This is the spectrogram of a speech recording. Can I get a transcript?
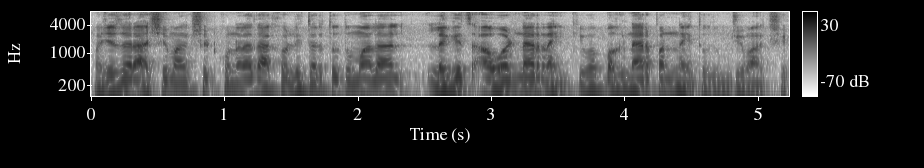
म्हणजे जर अशी मार्कशीट कुणाला दाखवली तर तो तुम्हाला लगेच आवडणार नाही किंवा बघणार पण नाही तो तुमची मार्कशीट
